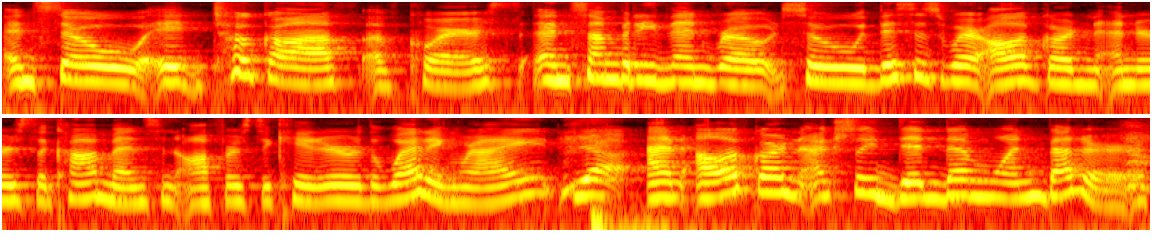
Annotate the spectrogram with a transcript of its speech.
And so it took off, of course. And somebody then wrote, so this is where Olive Garden enters the comments and offers to cater the wedding, right? Yeah. And Olive Garden actually did them one better.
